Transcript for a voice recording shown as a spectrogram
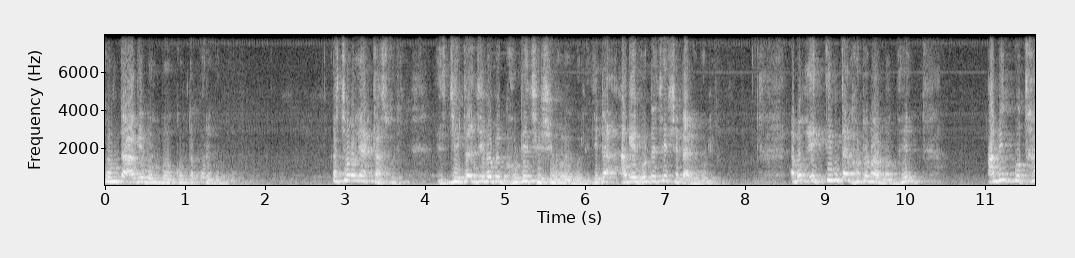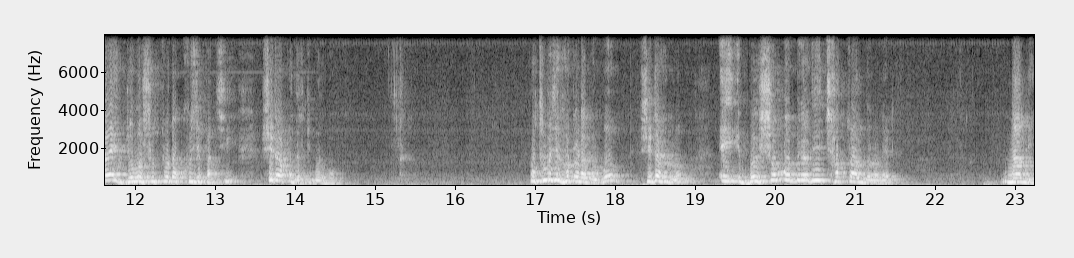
কোনটা আগে বলব, কোনটা পরে বলব। আচ্ছা ওরা এক কাজ করি। যেটা যেভাবে ঘটেছে সেভাবে বলি। যেটা আগে ঘটেছে সেটা আগে বলি। এবং এই তিনটা ঘটনার মধ্যে আমি কোথায় যোগসূত্রটা খুঁজে পাচ্ছি সেটা আপনাদেরকে বলব। প্রথমে যে ঘটনা বলব, সেটা হলো এই বৈষম্য বিরোধী ছাত্র আন্দোলনের নামে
